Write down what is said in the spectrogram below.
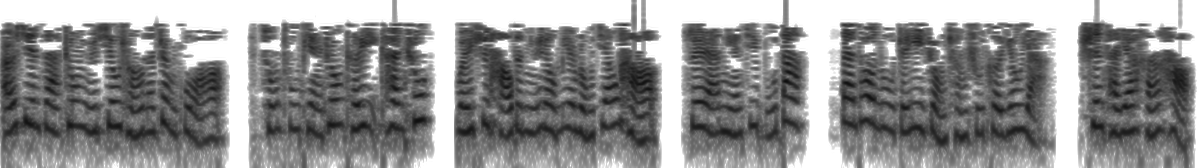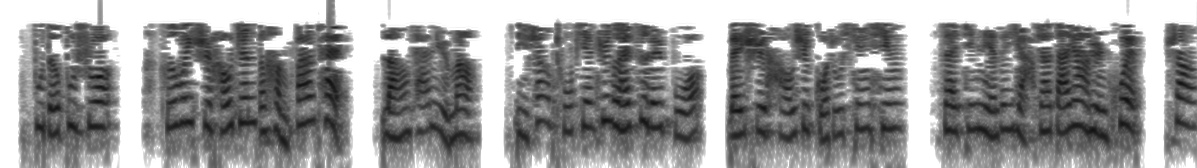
而现在终于修成了正果。从图片中可以看出，韦世豪的女友面容姣好，虽然年纪不大，但透露着一种成熟和优雅，身材也很好。不得不说，和韦世豪真的很般配，郎才女貌。以上图片均来自微博。韦世豪是国足新星，在今年的雅加达亚运会上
